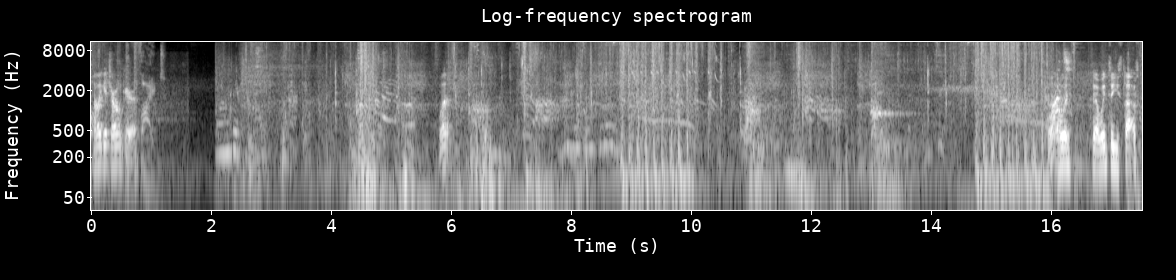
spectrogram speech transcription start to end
How about get your own carrot? What? What? I wait, yeah, wait till you stop.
